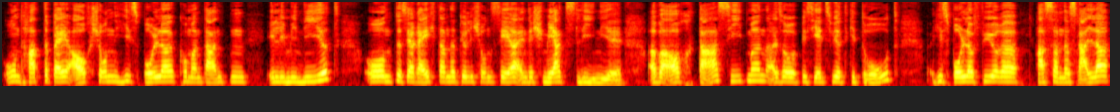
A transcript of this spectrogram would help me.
und hat dabei auch schon Hisbollah-Kommandanten eliminiert. Und das erreicht dann natürlich schon sehr eine Schmerzlinie. Aber auch da sieht man, also bis jetzt wird gedroht. Hisbollah-Führer Hassan Nasrallah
